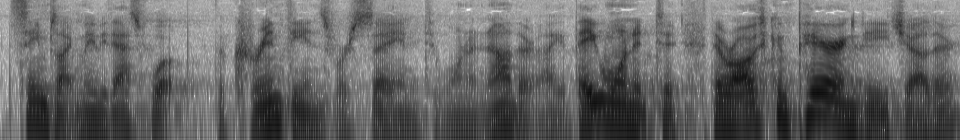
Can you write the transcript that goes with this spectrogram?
It seems like maybe that's what the corinthians were saying to one another. Like they wanted to they were always comparing to each other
